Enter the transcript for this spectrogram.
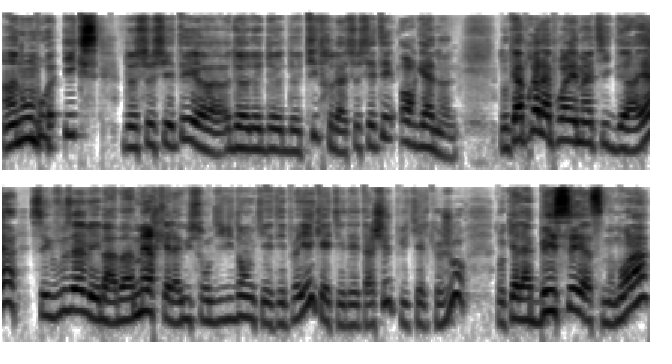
un nombre X de sociétés, euh, de, titres de la société Organon. Donc après, la problématique derrière, c'est que vous avez, bah, bah, Merck, elle a eu son dividende qui a été payé, qui a été détaché depuis quelques jours. Donc elle a baissé à ce moment-là.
